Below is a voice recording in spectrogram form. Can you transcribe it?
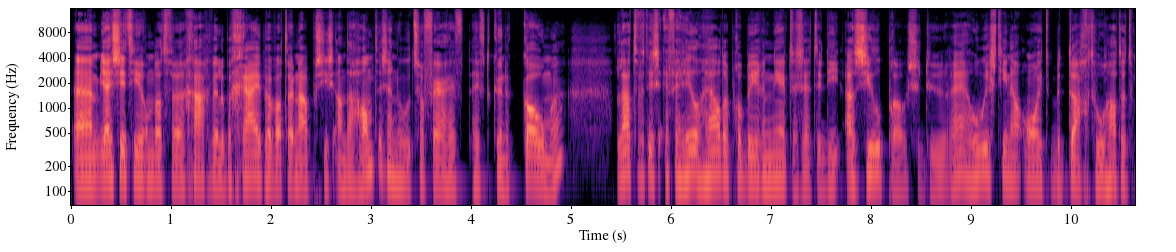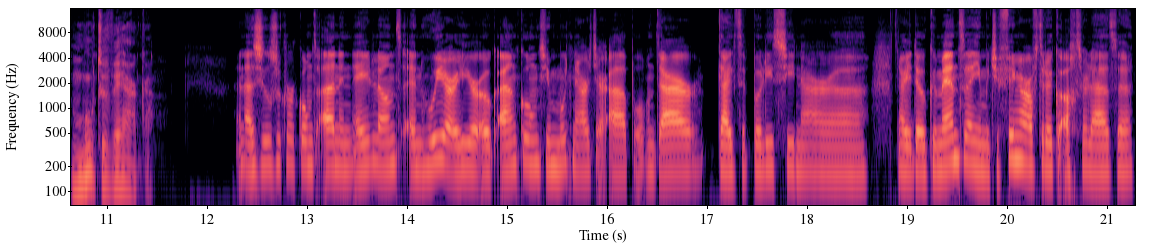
Um, jij zit hier omdat we graag willen begrijpen wat er nou precies aan de hand is en hoe het zover heeft, heeft kunnen komen. Laten we het eens even heel helder proberen neer te zetten. Die asielprocedure, hè, hoe is die nou ooit bedacht? Hoe had het moeten werken? Een asielzoeker komt aan in Nederland en hoe je er hier ook aankomt, je moet naar Ter Apel. Want daar kijkt de politie naar, uh, naar je documenten, je moet je vingerafdrukken achterlaten.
